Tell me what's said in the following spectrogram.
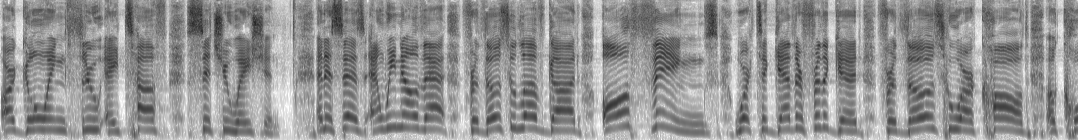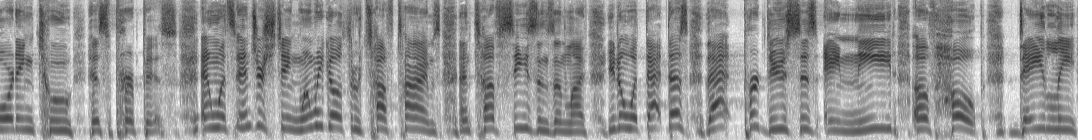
are going through a tough situation. And it says, And we know that for those who love God, all things work together for the good for those who are called according to his purpose. And what's interesting, when we go through tough times and tough seasons in life, you know what that does? That produces a need of hope daily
